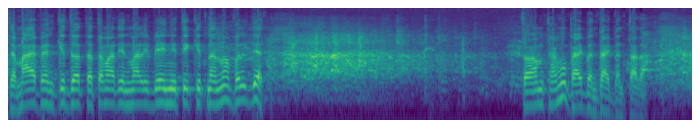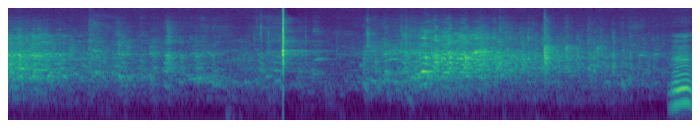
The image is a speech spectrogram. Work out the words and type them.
તે માય બેન કીધું તો તમારી મારી બે ની ટિકિટ ના ન ભરી દે. તો આમ થાય, હું ભાઈ બંધ ભાઈ બંધ તારા. હમ.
